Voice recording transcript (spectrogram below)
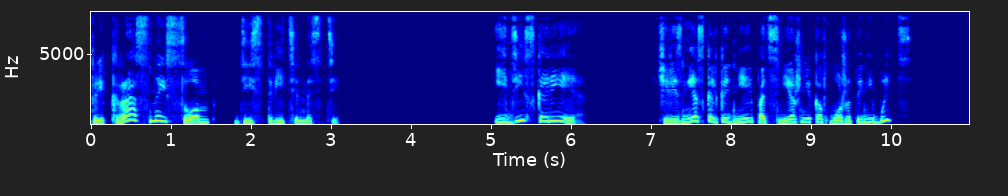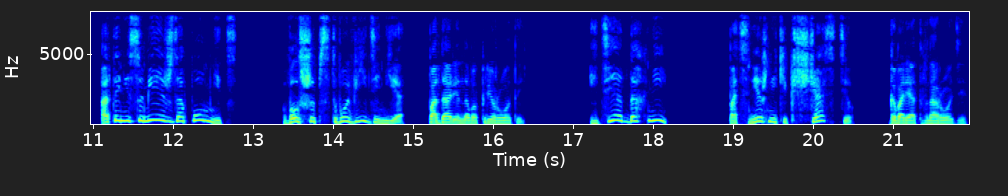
прекрасный сон действительности. Иди скорее. Через несколько дней подснежников может и не быть, а ты не сумеешь запомнить волшебство видения, подаренного природой. Иди отдохни. Подснежники к счастью, говорят в народе.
